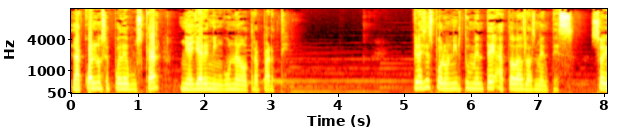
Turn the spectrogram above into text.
la cual no se puede buscar ni hallar en ninguna otra parte. Gracias por unir tu mente a todas las mentes. Soy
